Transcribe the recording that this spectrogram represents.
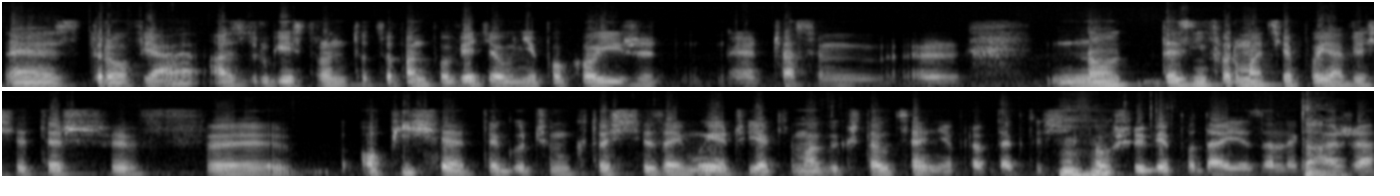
e, zdrowia, a z drugiej strony to, co Pan powiedział, niepokoi, że czasem no, dezinformacja pojawia się też w opisie tego, czym ktoś się zajmuje, czy jakie ma wykształcenie, prawda? Ktoś się Mhm. fałszywie podaje za lekarza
